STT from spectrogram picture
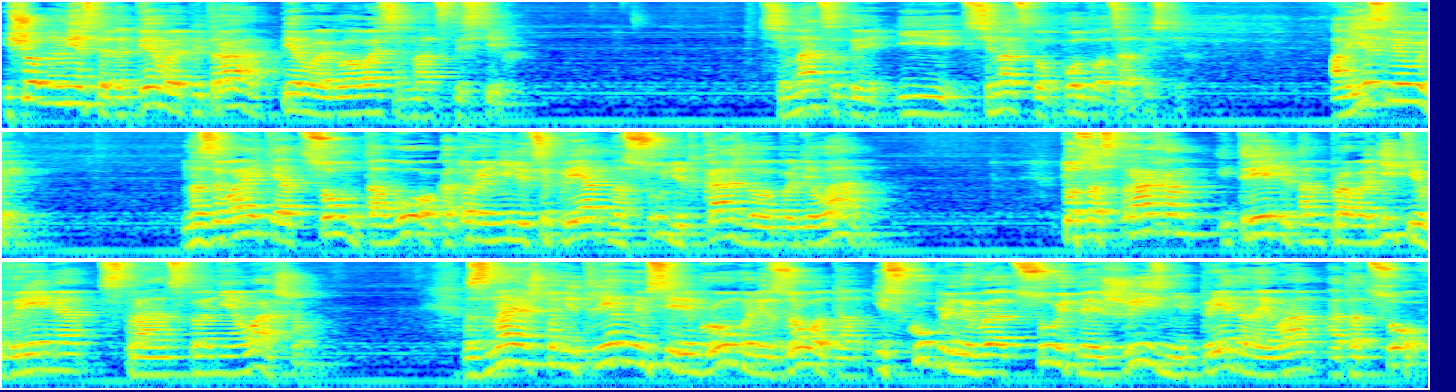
Еще одно место, это 1 Петра, 1 глава, 17 стих. 17 и 17 по 20 стих. А если вы называете отцом того, который нелицеприятно судит каждого по делам, то со страхом и трепетом проводите время странствования вашего. Зная, что нетленным серебром или золотом искуплены вы от суетной жизни, преданной вам от отцов,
